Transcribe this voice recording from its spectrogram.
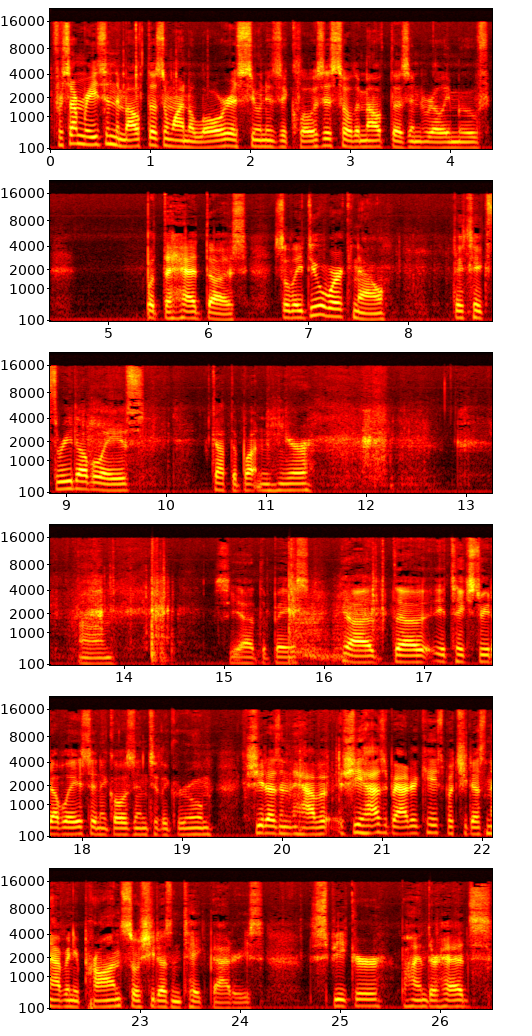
for some reason, the mouth doesn't want to lower as soon as it closes, so the mouth doesn't really move. But the head does. So they do work now. They take three double A's. Got the button here. Um, yeah, the base. Yeah, the it takes three double A's and it goes into the groom. She doesn't have. She has a battery case, but she doesn't have any prawns, so she doesn't take batteries speaker behind their heads.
